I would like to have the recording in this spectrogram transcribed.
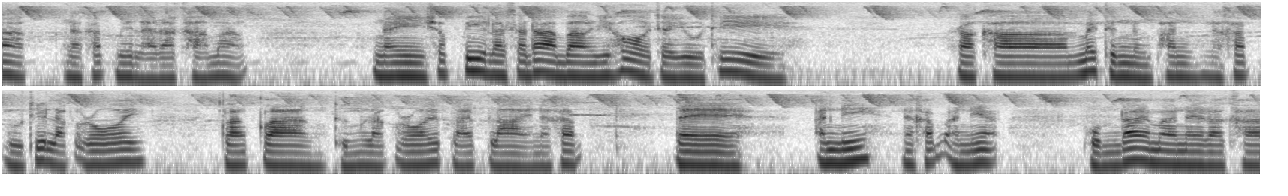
มากนะครับ มีหลายราคามาก ใน s h อ p e e Lazada บางยี่ห้อจะอยู่ที่ราคาไม่ถึง 1,000 นะครับ อยู่ที่หลักร้อยกลางๆ ถึงหลักร้อยปลายๆ นะครับ แต่อันนี้นะครับ อันเนี้ยผมได้มาในราคา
